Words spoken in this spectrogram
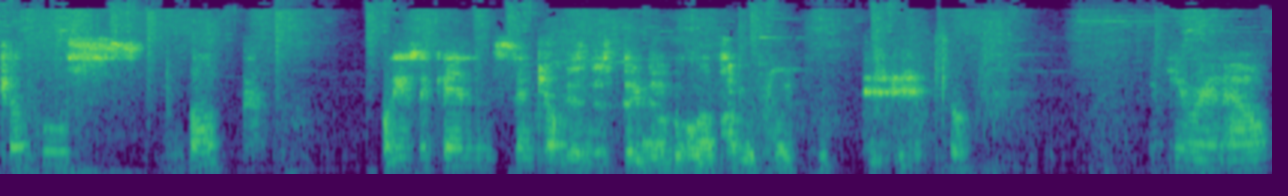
jungle's up. Blazikens and Yeah, jungle. just big jungle collapse. I'm gonna He ran out.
